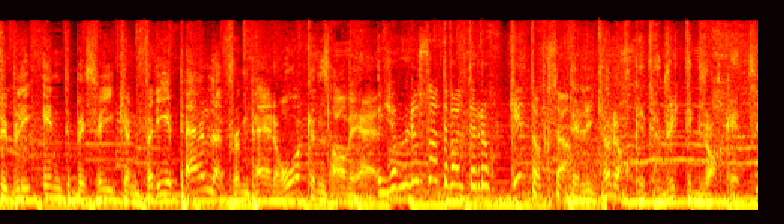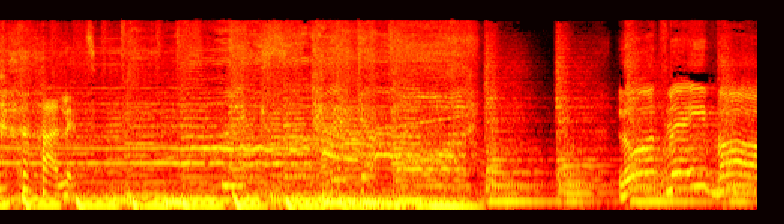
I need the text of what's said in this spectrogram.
du blir inte besviken för det är Pelle från Per Håkans har vi här. Ja, men du sa att det var lite rockigt också. Det är lite rockigt, riktigt rockigt. Härligt. Låt mig vara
